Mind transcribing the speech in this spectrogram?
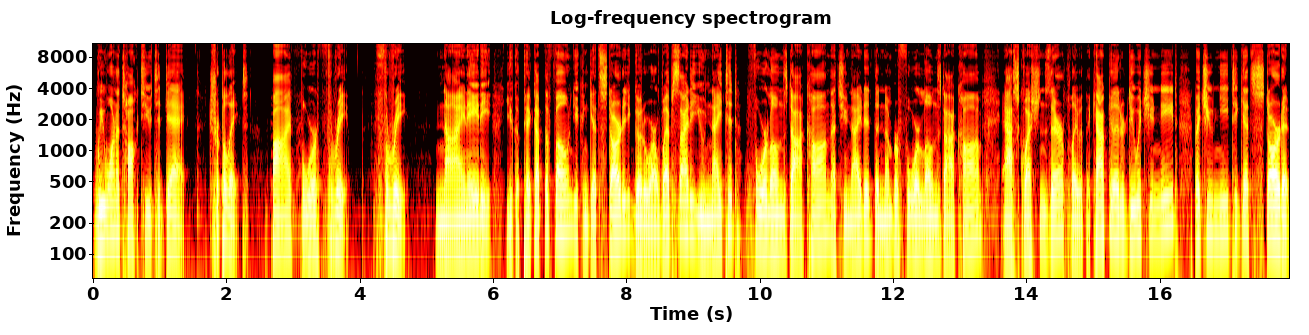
We want to talk to you today. 888 543 3980. You could pick up the phone. You can get started. You go to our website at united4loans.com. That's united, the number 4loans.com. Ask questions there, play with the calculator, do what you need, but you need to get started.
